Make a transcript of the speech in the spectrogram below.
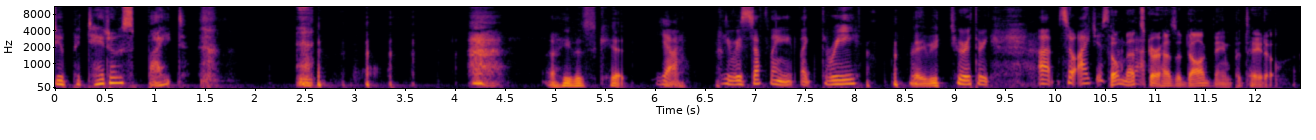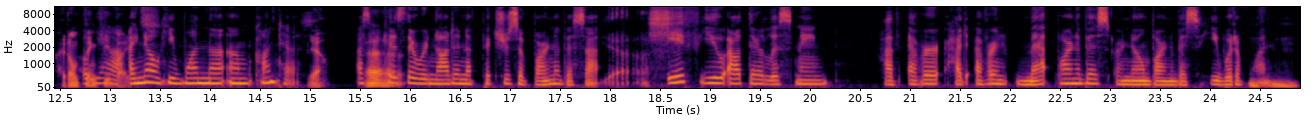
do potatoes bite?" Uh, he was kid, Yeah, he was definitely like three, maybe. two or three. Uh, so I just Phil got back- Metzger has a dog named Potato. I don't Oh, think yeah, he bites. I know he won the um, contest. Yeah. That's because there were not enough pictures of Barnabas up. Yes. If you out there listening have ever had ever met Barnabas or known Barnabas, he would have won.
